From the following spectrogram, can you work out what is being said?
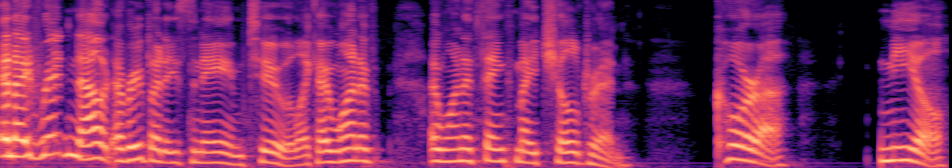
And I'd written out everybody's name too. Like I want to, I want to thank my children, Cora, Neil,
